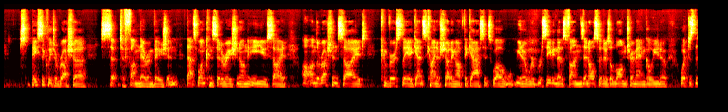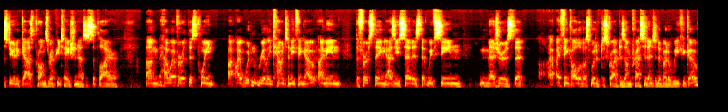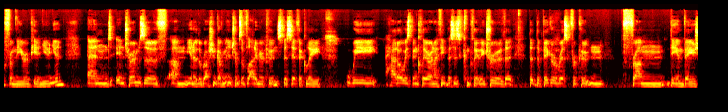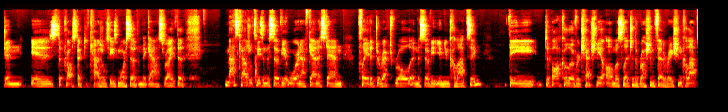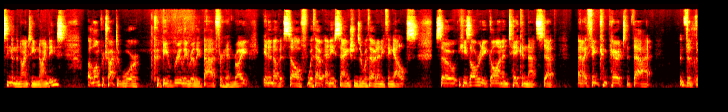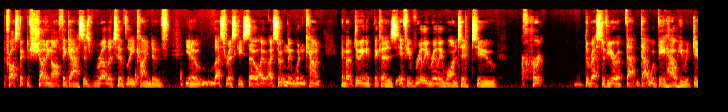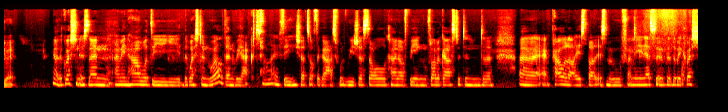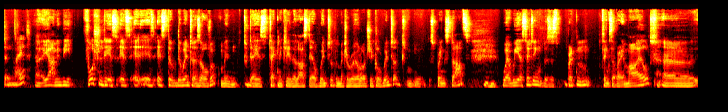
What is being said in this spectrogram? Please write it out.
basically to Russia to fund their invasion? That's one consideration on the EU side. On the Russian side, conversely against kind of shutting off the gas it's well you know we're receiving those funds. And also there's a long-term angle you know what does this do to gazprom's reputation as a supplier? Um, however at this point I-, I wouldn't really count anything out. I mean the first thing as you said is that we've seen measures that I think all of us would have described as unprecedented about a week ago from the European Union. And in terms of, um, you know, the Russian government, in terms of Vladimir Putin specifically, we had always been clear, and I think this is completely true, that, that the bigger risk for Putin from the invasion is the prospect of casualties more so than the gas, right? The mass casualties in the Soviet war in Afghanistan played a direct role in the Soviet Union collapsing the debacle over Chechnya almost led to the Russian Federation collapsing in the 1990s. A long protracted war could be really, really bad for him, right? In and of itself, without any sanctions or without anything else. So he's already gone and taken that step. And I think compared to that, the, the prospect of shutting off the gas is relatively kind of, you know, less risky. So I, I certainly wouldn't count him out doing it because if he really, really wanted to hurt the rest of Europe, that that would be how he would do it. Yeah, the question is then, I mean, how would the the Western world then react uh, if he shuts off the gas? Would we just all kind of being flabbergasted and uh, uh, paralyzed by this move? I mean, that's the, the, the big question, right? Uh, yeah, I mean, the fortunately, it's, it's, it's, it's, the, the winter is over. I mean, today is technically the last day of winter, the meteorological winter. Spring starts. Mm-hmm. Where we are sitting, this is Britain. Things are very mild. Uh,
